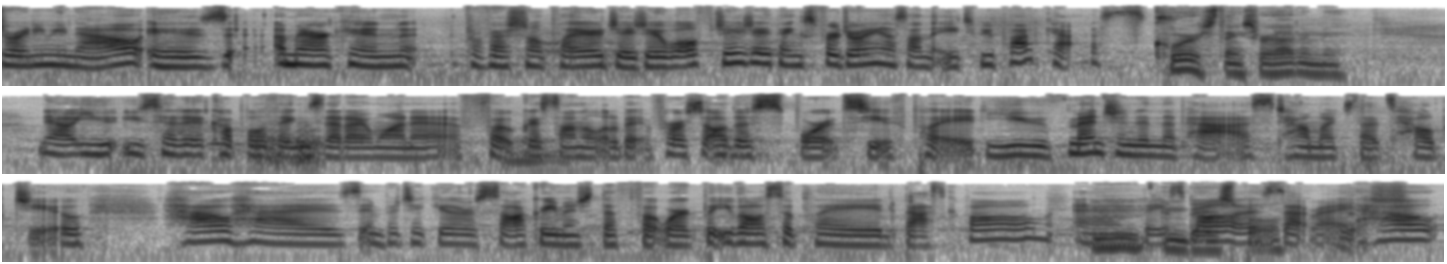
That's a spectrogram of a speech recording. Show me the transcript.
joining me now is American professional player JJ Wolf. JJ, thanks for joining us on the ATP podcast. Of course, thanks for having me. Now, you, you said a couple of things that I want to focus on a little bit. First, all the sports you've played. You've mentioned in the past how much that's helped you. How has, in particular, soccer, you mentioned the footwork, but you've also played basketball and, Mm, baseball, and baseball, is that right? yes. How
